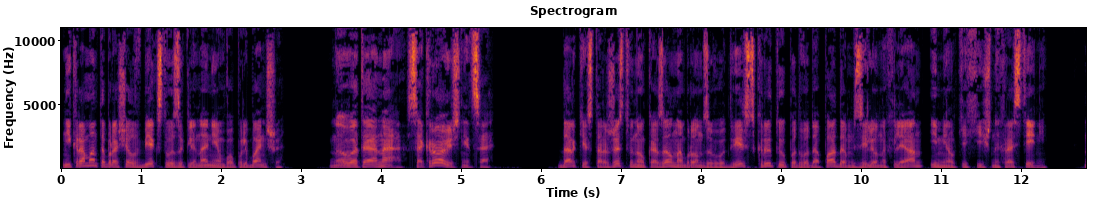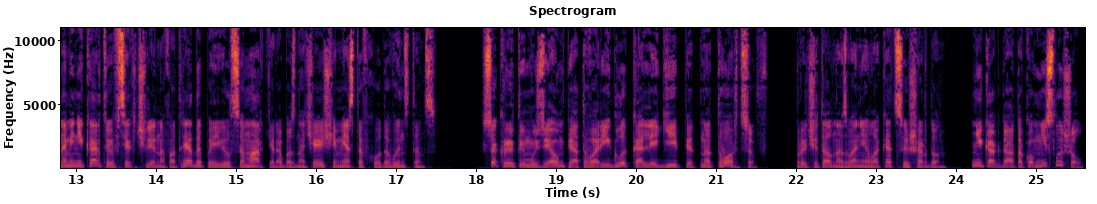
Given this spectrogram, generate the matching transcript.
некромант обращал в бегство заклинанием «вопль баньши». «Ну вот и она, сокровищница!» Даркис торжественно указал на бронзовую дверь, скрытую под водопадом зеленых лиан и мелких хищных растений. На миникарте у всех членов отряда появился маркер, обозначающий место входа в инстанс. «Сокрытый музеум пятого ригла коллегии пятнотворцев», прочитал название локации Шардон. «Никогда о таком не слышал».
